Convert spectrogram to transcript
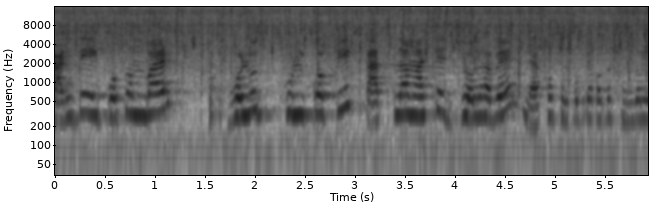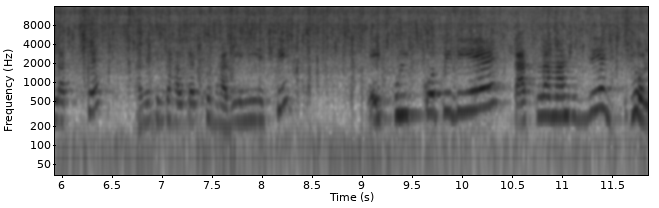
বাড়িতে এই প্রথমবার হলুদ ফুলকপি, কাতলা মাছের ঝোল হবে। দেখো ফুলকপিটা কত সুন্দর লাগছে। আমি কিন্তু হালকা একটু ভাবিয়ে নিয়েছি। এই ফুলকপি দিয়ে কাতলা মাছ দিয়ে ঝোল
